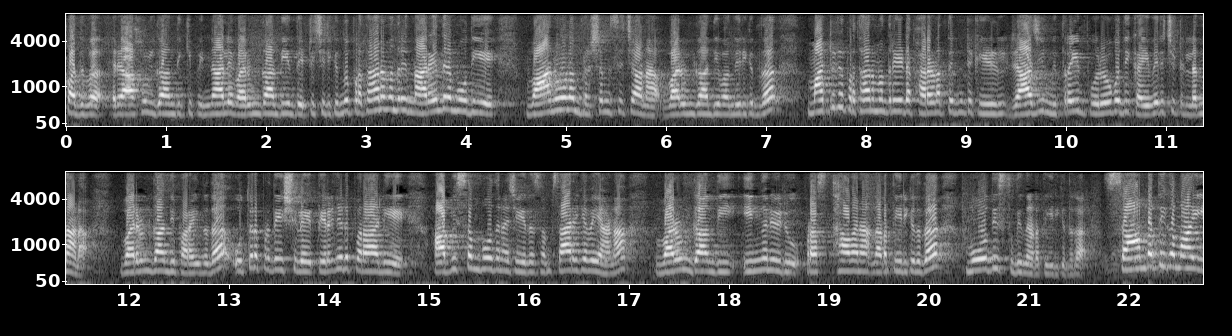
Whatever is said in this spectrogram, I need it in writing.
പതിവ് രാഹുൽ ഗാന്ധിക്ക് പിന്നാലെ വരുൺ ഗാന്ധിയും തെറ്റിച്ചിരിക്കുന്നു. പ്രധാനമന്ത്രി നരേന്ദ്രമോദിയെ വാനോളം പ്രശംസിച്ചാണ് വരുൺ ഗാന്ധി വന്നിരിക്കുന്നത്. മറ്റൊരു പ്രധാനമന്ത്രിയുടെ ഭരണത്തിന്റെ കീഴിൽ രാജ്യം ഇത്രയും പുരോഗതി കൈവരിച്ചിട്ടില്ലെന്നാണ് വരുൺ ഗാന്ധി പറയുന്നത്. ഉത്തർപ്രദേശിലെ തിരഞ്ഞെടുപ്പ് റാലിയെ അഭിസംബോധന ചെയ്ത് സംസാരിക്കവെയാണ് വരുൺ ഗാന്ധി ഇങ്ങനെയൊരു പ്രസ്താവന നടത്തിയിരിക്കുന്നത് മോദി സ്തുതി നടത്തിയിരിക്കുന്നത്. സാമ്പത്തികമായി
